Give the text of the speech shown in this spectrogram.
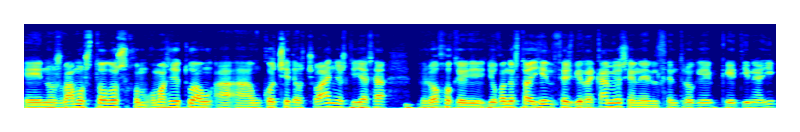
eh, nos vamos todos, como, como has hecho tú, a un, a- a un coche de 8 años, que ya sea... Pero ojo, que yo cuando estoy allí en Cesbi Recambios, en el centro que, que tiene allí,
